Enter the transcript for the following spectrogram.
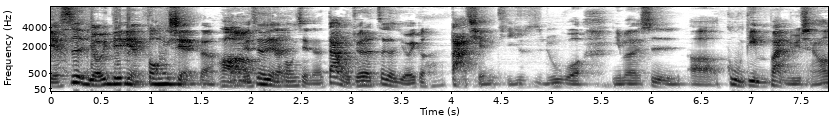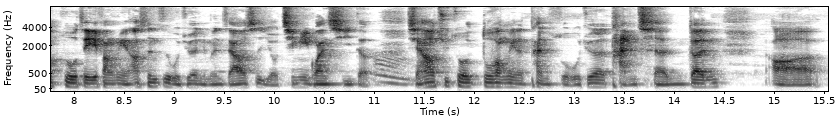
也是有一点点风险的哈，哦也是有点风险的。但我觉得这个有一个大前提，就是如果你们是呃固定伴侣，想要做这一方面，然后甚至我觉得你们只要是有亲密关系的，嗯想要去做多方面的探索，我觉得坦诚跟呃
